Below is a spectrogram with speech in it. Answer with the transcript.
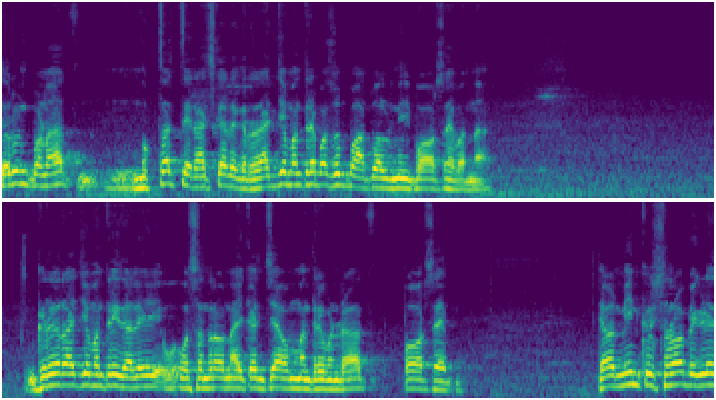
तरुणपणात नुकताच ते राजकारण राज्यमंत्र्यापासून पाहतो आलो मी पवार साहेबांना. गृहराज्यमंत्री झाले वसंतराव नाईकांच्या मंत्रिमंडळात पवार साहेब. तेव्हा मी कृष्णराव बेगडे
